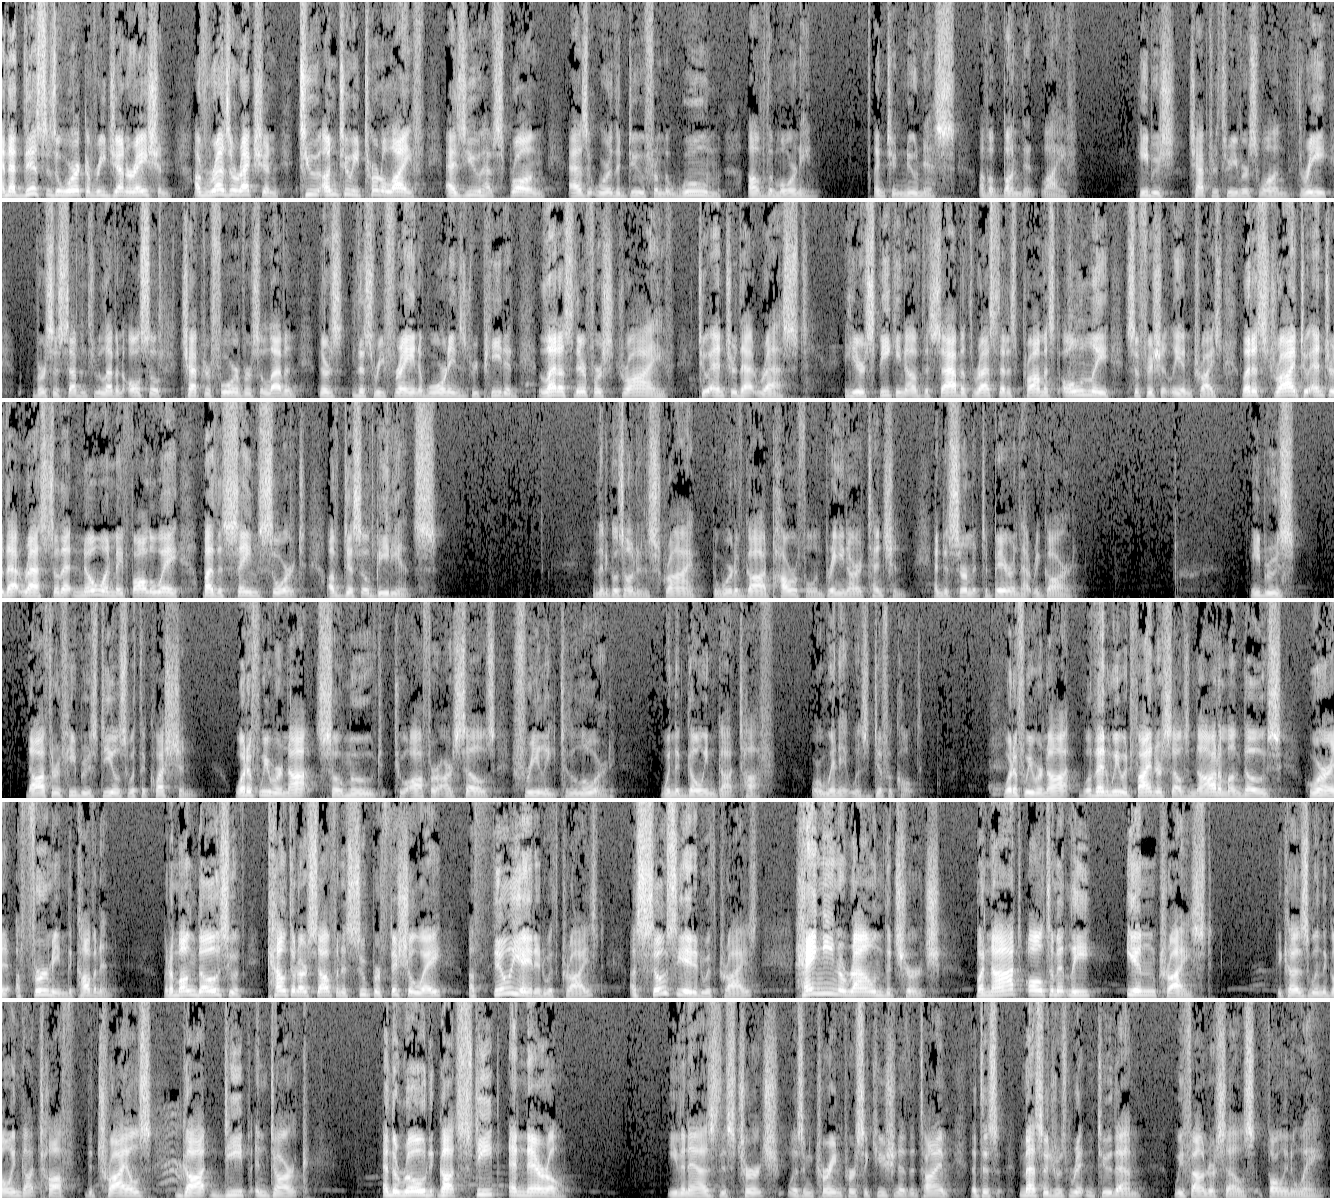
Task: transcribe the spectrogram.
and that this is a work of regeneration, of resurrection to, unto eternal life, as you have sprung, as it were, the dew from the womb of the morning, into newness of abundant life. Hebrews chapter 3, verse 1, 3 verses 7 through 11. Also, chapter 4, verse 11, there's this refrain of warnings repeated. Let us therefore strive to enter that rest. Here, speaking of the Sabbath rest that is promised only sufficiently in Christ. Let us strive to enter that rest so that no one may fall away by the same sort of disobedience. And then it goes on to describe the Word of God powerful in bringing our attention and discernment to bear in that regard. Hebrews, the author of Hebrews deals with the question what if we were not so moved to offer ourselves freely to the Lord when the going got tough or when it was difficult? What if we were not? Well, then we would find ourselves not among those who are affirming the covenant, but among those who have counted ourselves in a superficial way affiliated with Christ, associated with Christ, hanging around the church, but not ultimately in Christ. Because when the going got tough, the trials got deep and dark, and the road got steep and narrow. Even as this church was incurring persecution at the time that this message was written to them, we found ourselves falling away.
